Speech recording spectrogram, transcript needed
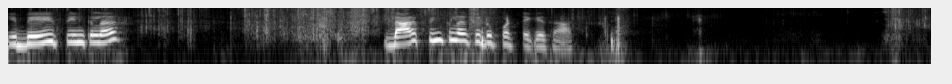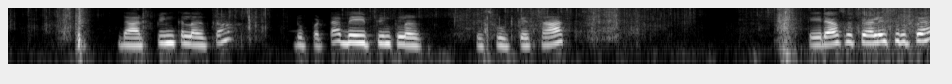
ये baby pink colour dark pink colour के दुपट्टे के साथ। डार्क पिंक कलर का दुपट्टा, बेबी पिंक कलर के सूट के साथ। तेरह सौ चालीस रुपये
